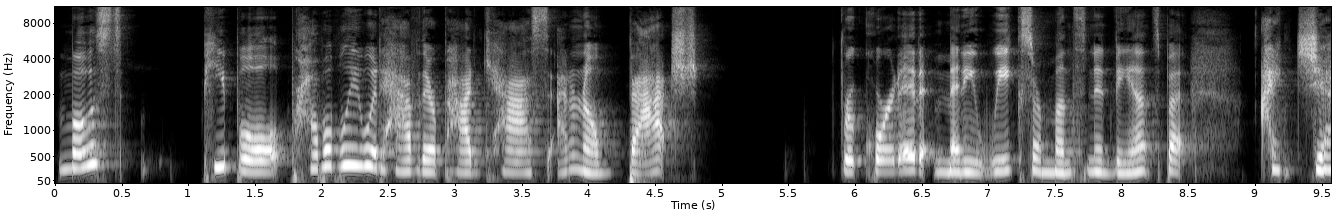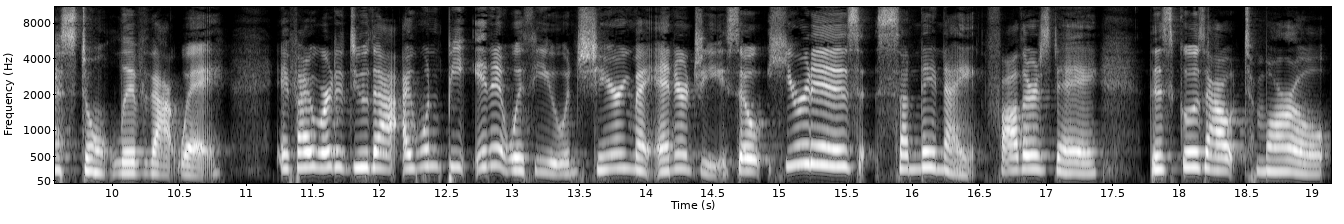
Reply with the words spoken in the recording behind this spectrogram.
Most people probably would have their podcasts, I don't know, batch recorded many weeks or months in advance, but I just don't live that way. If I were to do that, I wouldn't be in it with you and sharing my energy. So here it is, Sunday night, Father's Day. This goes out tomorrow,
